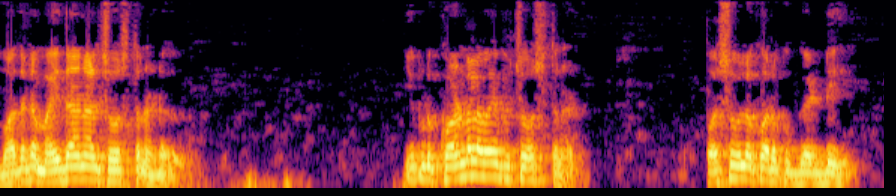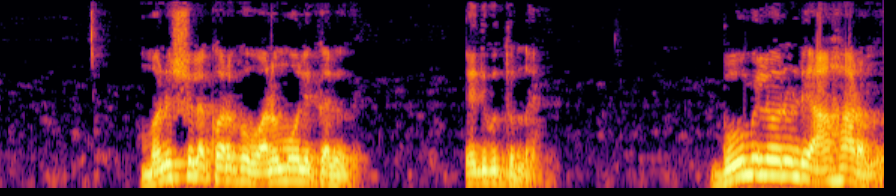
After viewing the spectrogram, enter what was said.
మొదట మైదానాలు చూస్తున్నాడు. ఇప్పుడు కొండల వైపు చూస్తున్నాడు. పశువుల కొరకు గడ్డి మనుష్యుల కొరకు వనమూలికలు ఎదుగుతున్నాయి. భూమిలో నుండి ఆహారము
